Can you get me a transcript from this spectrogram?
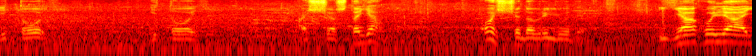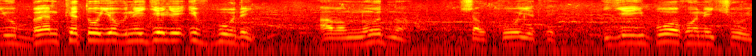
І той, і той. А що ж то я? Ось що добрі люди. Я гуляю, бенкетую в неділю і в будень, а вам нудно, жалкуєте, їй Богу не чую.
